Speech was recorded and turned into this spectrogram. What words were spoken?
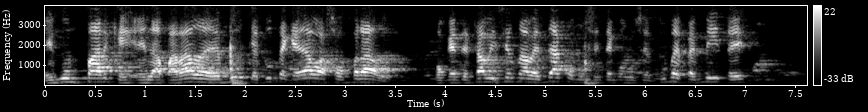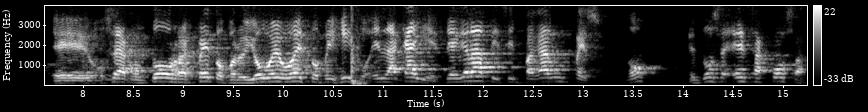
en un parque, en la parada del bus, que tú te quedabas asombrado, porque te estaba diciendo una verdad como si te conociera. Tú me permites, eh, o sea, con todo respeto, pero yo veo esto, mijito, en la calle, de gratis, sin pagar un peso, ¿no? Entonces, esas cosas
